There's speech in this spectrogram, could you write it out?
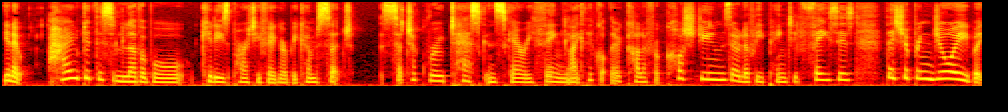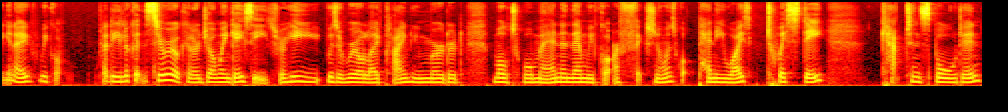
You know, how did this lovable kiddies party figure become such such a grotesque and scary thing? Like they've got their colourful costumes, their lovely painted faces. They should bring joy, but you know, we got bloody look at the serial killer John Wayne Gacy. So he was a real life clown who murdered multiple men, and then we've got our fictional ones. We've got Pennywise, Twisty, Captain Spaulding.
